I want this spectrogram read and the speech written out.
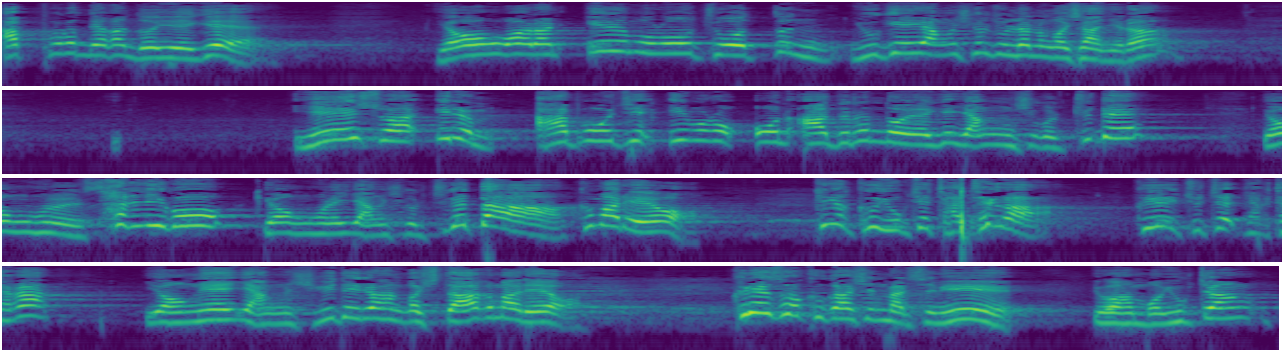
앞으로 내가 너희에게 여호와란 이름으로 주었던 육의 양식을 주려는 것이 아니라 예수와 이름, 아버지 이름으로 온 아들은 너에게 양식을 주되 영혼을 살리고 영혼의 양식을 주겠다. 그 말이에요. 그러니까 그 육체 자체가, 그 주체 자체가 영의 양식이 되려 한 것이다. 그 말이에요. 그래서 그가 하신 말씀이 요한복 6장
